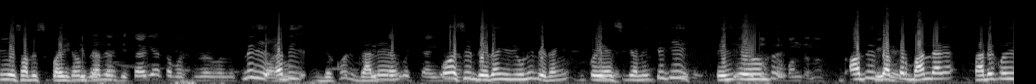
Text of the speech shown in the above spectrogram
ਉਹ ਸਾਡੇ ਸਿਪਾਹੀ ਕਰਮਚਾਰੀ ਦਿੱਤਾ ਗਿਆ ਕਮਿਸ਼ਨਰ ਵੱਲੋਂ? ਨਹੀਂ ਜੀ ਅਭੀ ਦੇਖੋ ਜੀ ਗੱਲ ਉਹ ਅਸੀਂ ਦੇ ਦਾਂਗੇ ਜੀ ਉਹ ਨਹੀਂ ਦੇ ਦਾਂਗੇ। ਕੋਈ ਐਸੀ ਗੱਲ ਨਹੀਂ ਕਿਉਂਕਿ ਇਹ- ਹੁਣ ਤਾਂ ਅੱਜ ਦਫ਼ਤਰ ਬੰਦ ਹੈਗਾ। ਸਾਡੇ ਕੋਈ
